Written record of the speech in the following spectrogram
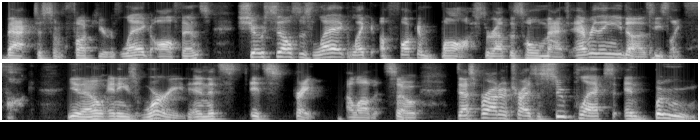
back to some fuck your leg offense. SHO sells his leg like a fucking boss throughout this whole match. Everything he does, he's like, fuck, you know, and he's worried. And it's it's great. I love it. So Desperado tries a suplex and boom,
